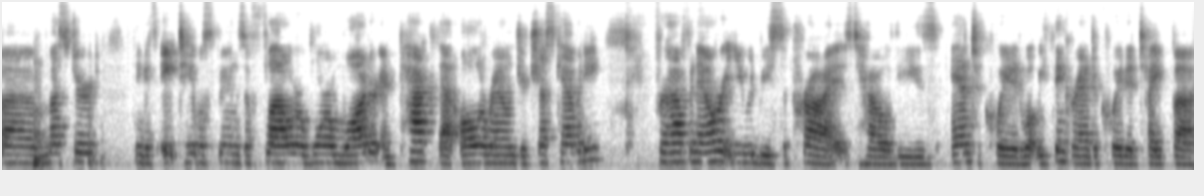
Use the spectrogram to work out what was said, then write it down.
uh, mustard. I think it's eight tablespoons of flour, warm water, and pack that all around your chest cavity for half an hour, you would be surprised how these antiquated, what we think are antiquated type uh,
